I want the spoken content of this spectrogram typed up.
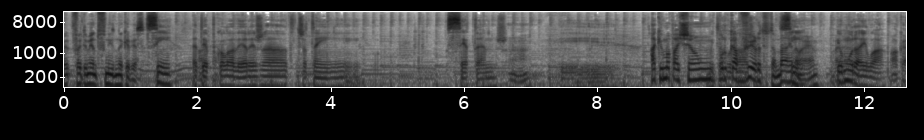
perfeitamente definido na cabeça. Sim, até okay. porque coladeira já, já tem sete anos uhum. e Há aqui uma paixão Muita por rodagem. Cabo Verde também, Sim, não é? Eu morei lá. Ok.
